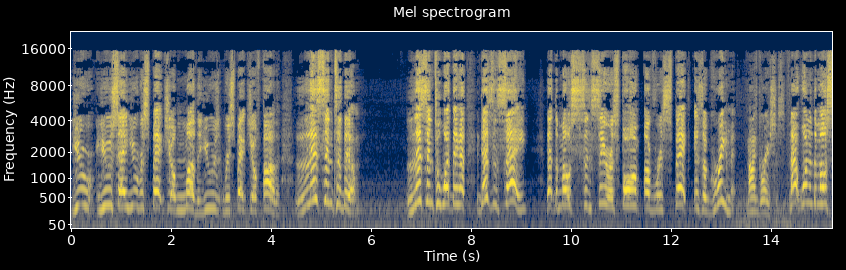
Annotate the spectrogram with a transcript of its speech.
you you say you respect your mother, you respect your father, listen to them. Listen to what they have. It doesn't say that the most sincerest form of respect is agreement. My gracious. Not one of the most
